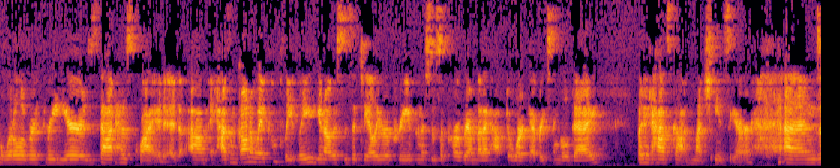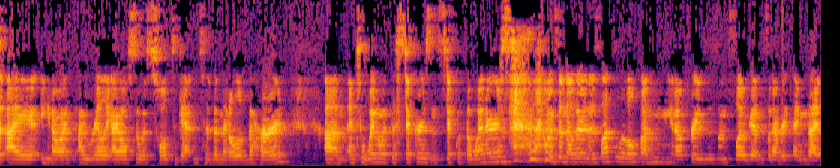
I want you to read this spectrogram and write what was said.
a little over three years, that has quieted. Um, it hasn't gone away completely. You know, this is a daily reprieve and this is a program that I have to work every single day but it has gotten much easier. And I, you know, I, I really, I also was told to get into the middle of the herd. Um, and to win with the stickers and stick with the winners. that was another, there's lots of little fun, you know, phrases and slogans and everything, but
